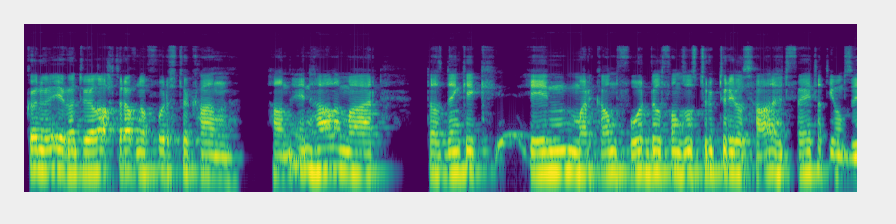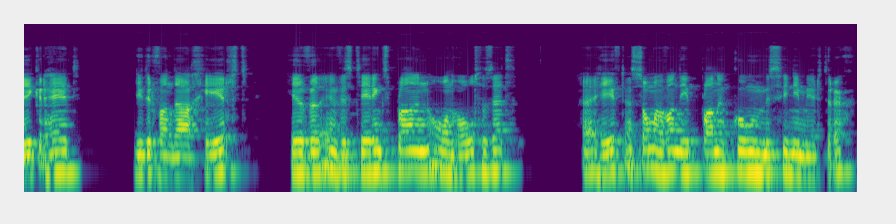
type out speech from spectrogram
Kunnen we eventueel achteraf nog voor een stuk gaan, gaan inhalen, maar dat is denk ik één markant voorbeeld van zo'n structurele schade. Het feit dat die onzekerheid die er vandaag heerst, heel veel investeringsplannen on hold gezet uh, heeft. En sommige van die plannen komen misschien niet meer terug.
